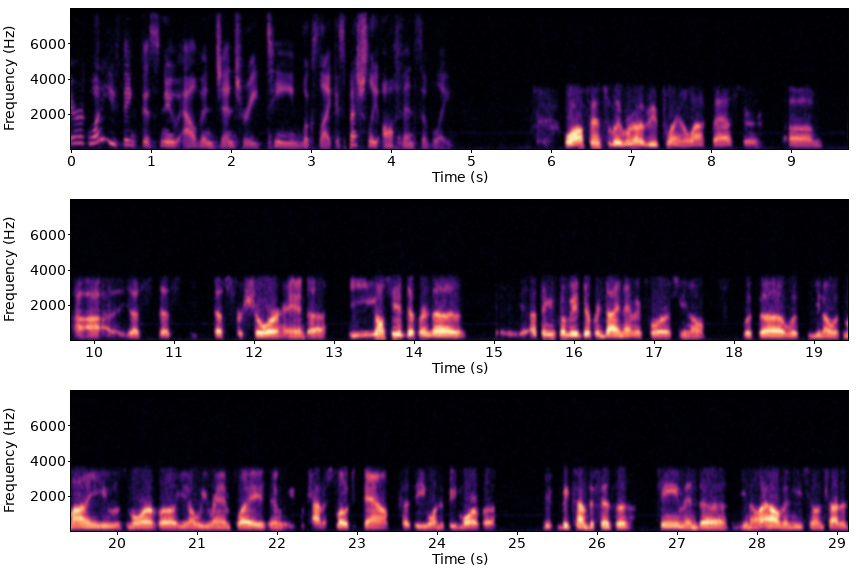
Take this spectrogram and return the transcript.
Eric, what do you think this new Alvin Gentry team looks like, especially offensively? Well, offensively, we're going to be playing a lot faster. Um, uh, that's that's that's for sure, and uh, you're to see a different. Uh, I think it's to be a different dynamic for us. You know, with uh, with you know with Monty, he was more of a you know we ran plays and we, we kind of slowed it down because he wanted to be more of a big time defensive team, and uh, you know Alvin, he's to try to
